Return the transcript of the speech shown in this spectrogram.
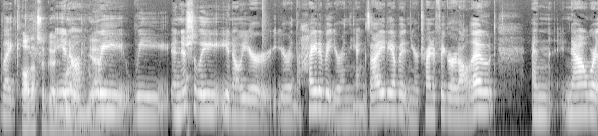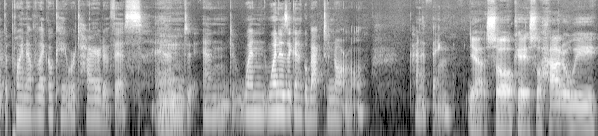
like oh that's a good you word. know yeah. we we initially you know you're you're in the height of it you're in the anxiety of it and you're trying to figure it all out and now we're at the point of like okay we're tired of this and mm. and when when is it going to go back to normal kind of thing yeah so okay so how do we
